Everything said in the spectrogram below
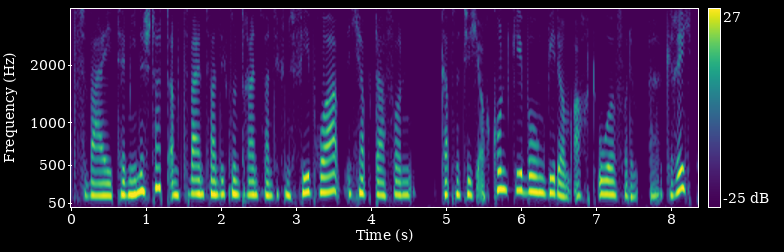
zwei Termine statt, am 22. und 23. Februar. Ich habe davon, gab es natürlich auch Kundgebungen, wieder um 8 Uhr vor dem äh, Gericht.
